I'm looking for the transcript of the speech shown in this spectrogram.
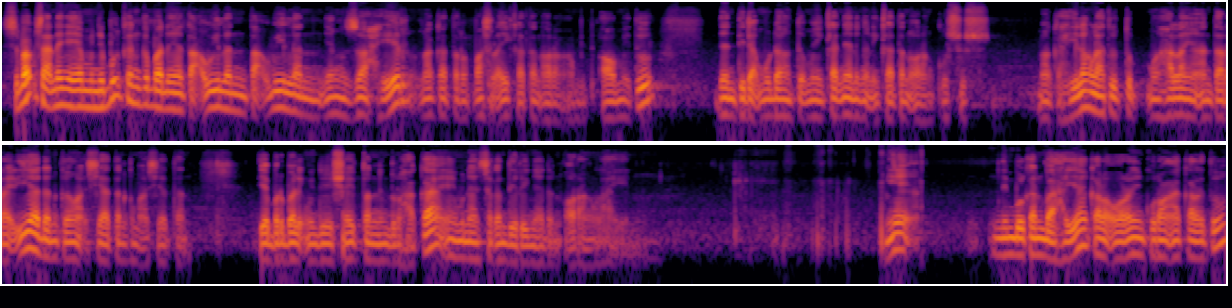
Sebab seandainya yang menyebutkan kepadanya takwilan takwilan yang zahir maka terlepaslah ikatan orang awam itu dan tidak mudah untuk mengikatnya dengan ikatan orang khusus maka hilanglah tutup menghalang yang antara ia dan kemaksiatan kemaksiatan dia berbalik menjadi syaitan yang durhaka yang menansakan dirinya dan orang lain. Ini menimbulkan bahaya kalau orang yang kurang akal itu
